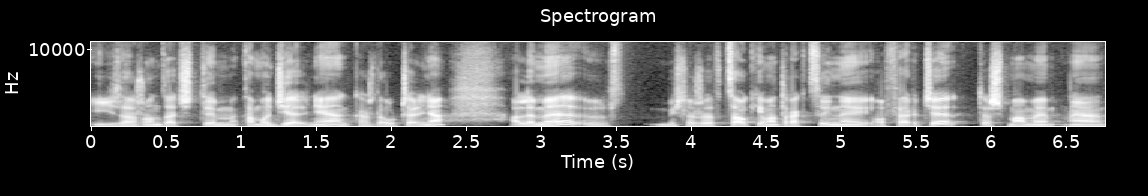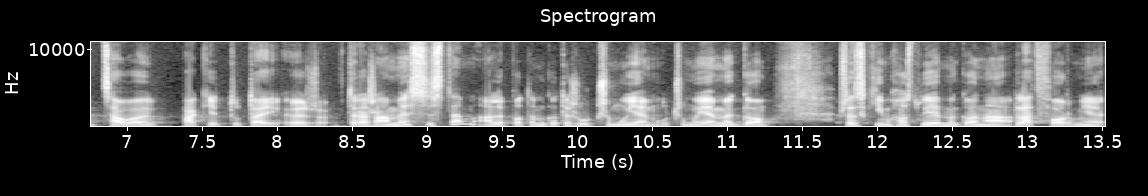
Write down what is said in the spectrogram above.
i zarządzać tym samodzielnie, każda uczelnia, ale my myślę, że w całkiem atrakcyjnej ofercie też mamy e, cały pakiet tutaj, e, że wdrażamy system, ale potem go też utrzymujemy. Utrzymujemy go, przede wszystkim hostujemy go na platformie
